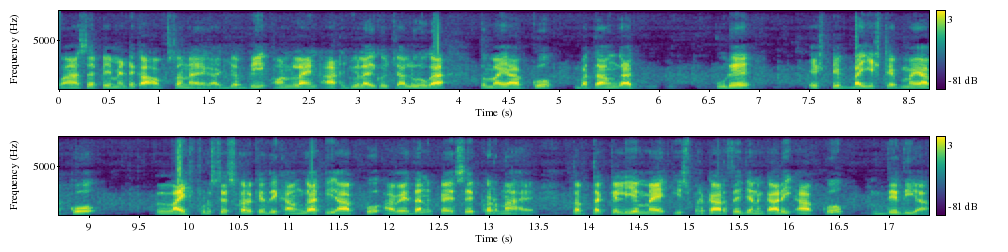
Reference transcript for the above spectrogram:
वहाँ से पेमेंट का ऑप्शन आएगा। जब भी ऑनलाइन आठ जुलाई को चालू होगा तो मैं आपको बताऊँगा पूरे स्टेप बाय स्टेप मैं आपको लाइव प्रोसेस करके दिखाऊँगा कि आपको आवेदन कैसे करना है। तब तक के लिए मैं इस प्रकार से जानकारी आपको दे दिया।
